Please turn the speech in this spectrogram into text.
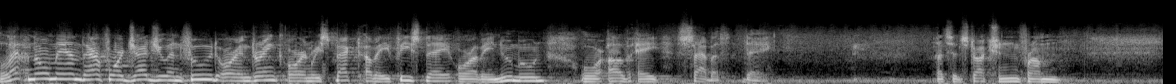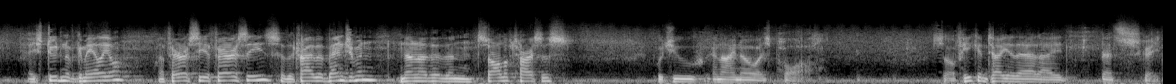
Let no man therefore judge you in food or in drink or in respect of a feast day or of a new moon or of a Sabbath day. That's instruction from a student of Gamaliel, a Pharisee of Pharisees, of the tribe of Benjamin, none other than Saul of Tarsus, which you and I know as Paul. So if he can tell you that, I that's great.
